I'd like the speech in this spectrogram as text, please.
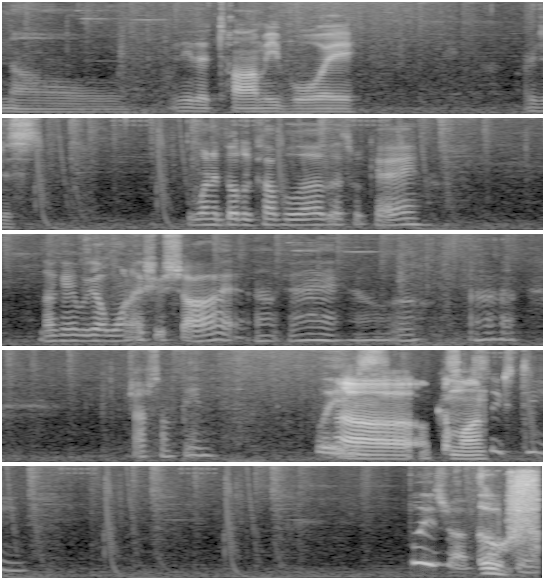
No, we need a Tommy boy, or just. We want to build a couple of. That's okay. Okay, we got one extra shot. Okay. Oh, uh, drop something, please. Oh, come on. 16. Please drop something. Oof.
